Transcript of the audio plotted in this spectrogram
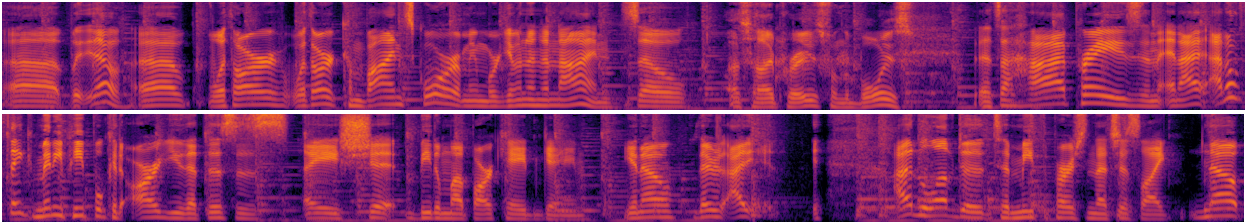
Uh, but yeah, uh, with our with our combined score, I mean, we're giving it a nine. So That's high praise from the boys. That's a high praise, and, and I, I don't think many people could argue that this is a shit beat 'em up arcade game. You know, there's I I'd love to to meet the person that's just like, nope,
